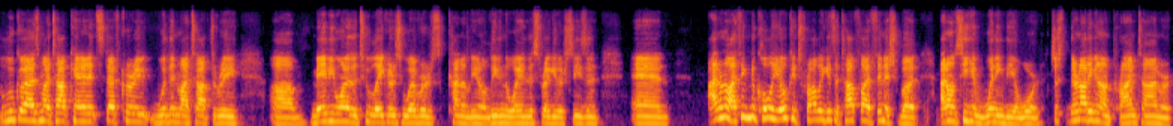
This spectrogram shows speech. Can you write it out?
Luka as my top candidate, Steph Curry within my top three. Um, maybe one of the two Lakers, whoever's kind of you know leading the way in this regular season. And I don't know. I think Nikola Jokic probably gets a top five finish, but I don't see him winning the award. Just they're not even on prime time, or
